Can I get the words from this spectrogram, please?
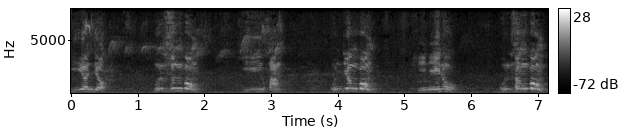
이현적, 문순공 이황, 문정공 김인우, 문성공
